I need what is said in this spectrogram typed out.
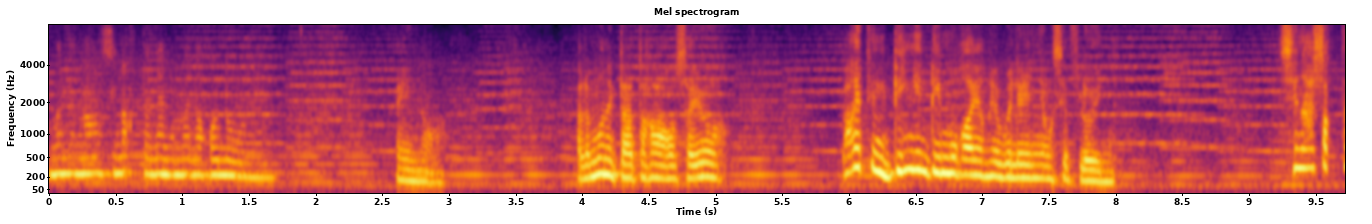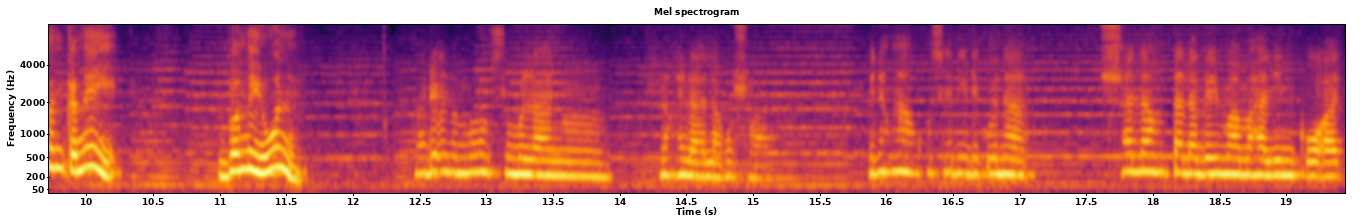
malamang sinaktan na naman ako noon. Ay, no. Alam mo, nagtataka ako sa'yo. Bakit hindi hindi mo kayang hiwalayin yung si Floyd? Sinasaktan ka na eh. Iba na yun. Pare, alam mo, simula nung nakilala ko siya, pinangako ko sarili ko na siya lang talaga yung mamahalin ko at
